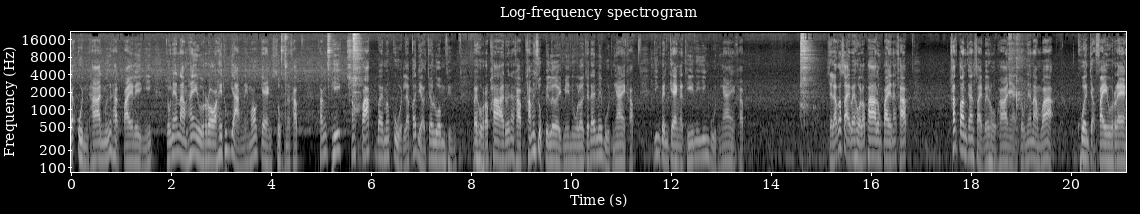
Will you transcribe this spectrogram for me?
จะอุ่นทานมื้อถัดไปอะไรอย่างนี้จงแนะนำให้รอให้ทุกอย่างในหม้อแกงสุกนะครับ ทั้งพริก ทั้งฟักใบมะกรูด แล้วก็เดี๋ยวจะรวมถึงใบโหระพาด้วยนะครับทำให้สุกไปเลย เมนูเราจะได้ไม่บูดง่ายครับ ยิ่งเป็นแกงกะทินี่ยิ่งบูดง่ายครับ เสร็จแล้วก็ใส่ใบโหระพาลงไปนะครับ ขั้นตอนการใส่ใบโหระพาเนี่ยจงแนะนำว่าควรจะไฟแรง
